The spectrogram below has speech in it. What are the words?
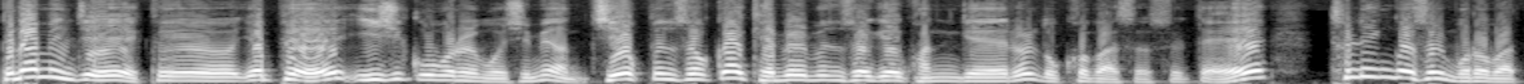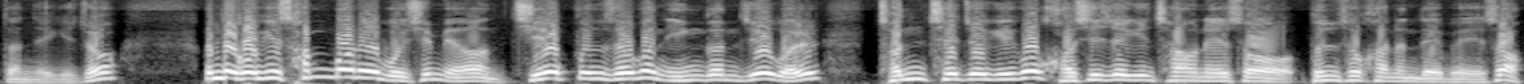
그 다음에 이제 그 옆에 29번을 보시면 지역 분석과 개별 분석의 관계를 놓고 봤었을 때 틀린 것을 물어봤다는 얘기죠. 근데 거기 3번에 보시면 지역 분석은 인근 지역을 전체적이고 거시적인 차원에서 분석하는 데 비해서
